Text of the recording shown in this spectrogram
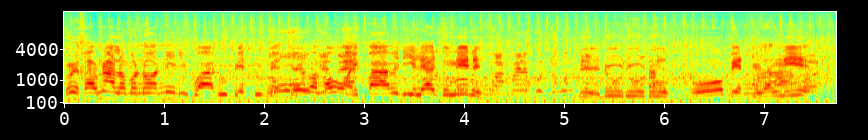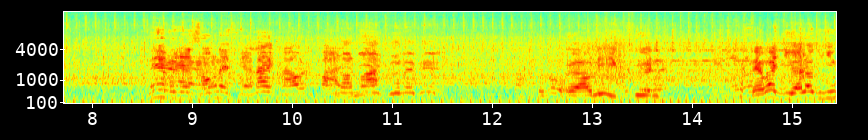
เฮ้ยคราวหน้าเรามานอนนี่ดีกว่าดูเบ็ดดูเบ็ดแต่ว่าเขาอ่อยปลาไม่ดีแล้วตรงนี้นี่ วางไว้แล้วคุณจะลงนี่ดูดูดูโอ้เบ็ดอยู่ทางนี้ นี่ผู้ใหญ่สงฆ์เลยเสียไล่เขาฝ่ายว่าคืนเลยพี่เออเอานี่อีกคืน แต่ว่าเหยื่อเราทิ้ง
